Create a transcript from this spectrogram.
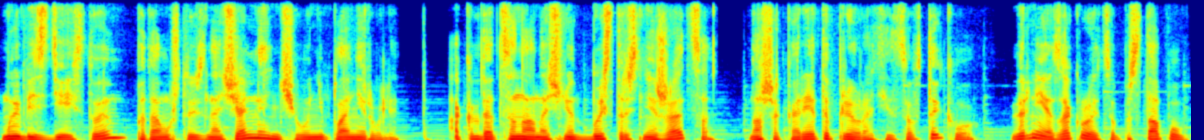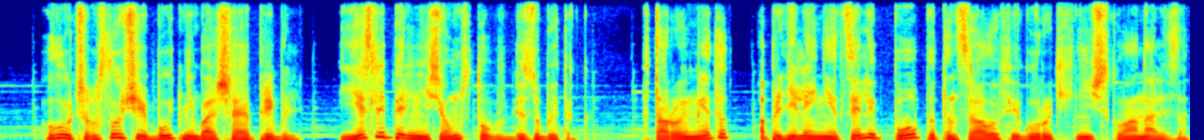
Мы бездействуем, потому что изначально ничего не планировали. А когда цена начнет быстро снижаться, наша карета превратится в тыкву. Вернее, закроется по стопу. В лучшем случае будет небольшая прибыль, если перенесем стоп в безубыток. Второй метод – определение цели по потенциалу фигуры технического анализа.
